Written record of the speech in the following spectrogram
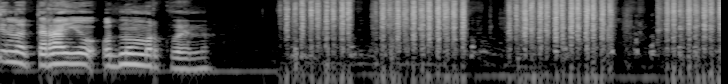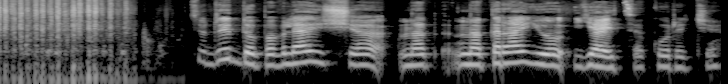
На натираю одну морквину. Сюди додаю ще натираю яйця курячі.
